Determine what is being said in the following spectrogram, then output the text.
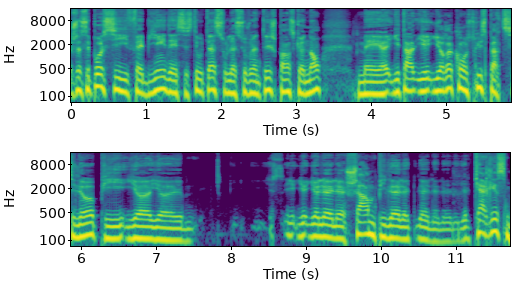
je sais pas s'il fait bien d'insister autant sur la souveraineté. Je pense que non. Mais euh, il, est en- il, a- reconstruit ce parti-là. Puis il a- il y a, il y a le, le charme puis le, charisme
